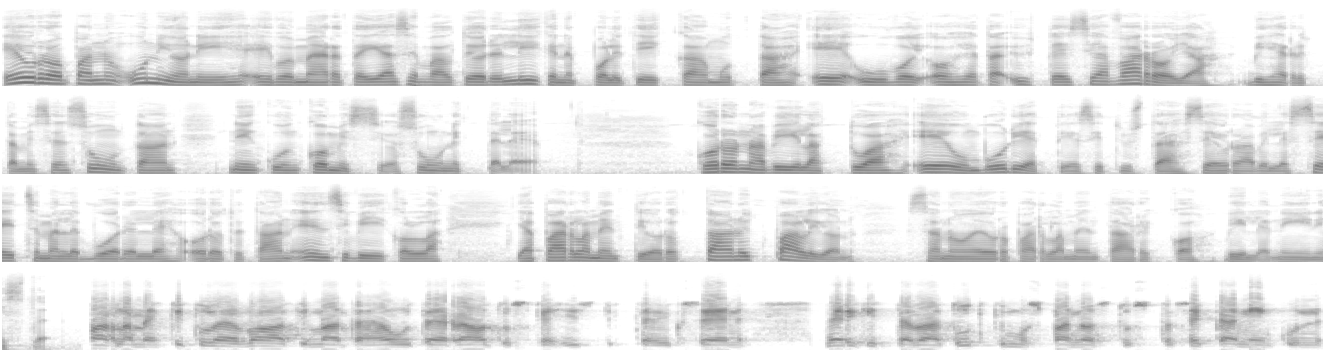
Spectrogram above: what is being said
Euroopan unioni ei voi määrätä jäsenvaltioiden liikennepolitiikkaa, mutta EU voi ohjata yhteisiä varoja viherryttämisen suuntaan, niin kuin komissio suunnittelee. Koronaviilattua EUn budjettiesitystä seuraaville seitsemälle vuodelle odotetaan ensi viikolla ja parlamentti odottaa nyt paljon, sanoo europarlamentaarikko Ville Niinistö. Parlamentti tulee vaatimaan tähän uuteen rahoituskehykseen merkittävää tutkimuspanostusta sekä niin kuin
